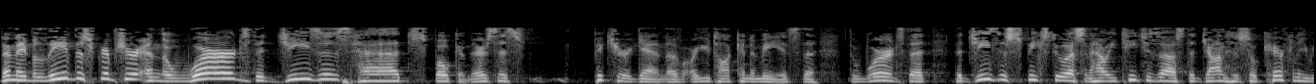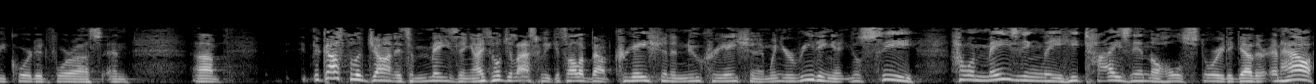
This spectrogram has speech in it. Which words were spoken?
Then they believed the scripture and the words that Jesus had spoken. There's this picture again of are you talking to me? It's the, the words that, that Jesus speaks to us and how he teaches us that John has so carefully recorded for us. And Um, the Gospel of John is amazing. I told you last week it's all about creation and new creation. And when you're reading it, you'll see how amazingly he ties in the whole story together and how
